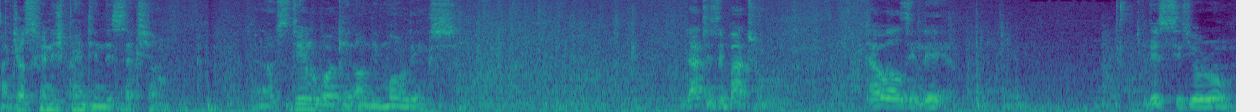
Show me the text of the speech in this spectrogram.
I just finished painting this section, and I'm still working on the moldings. That is the bathroom. Towels in there. This is your room.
